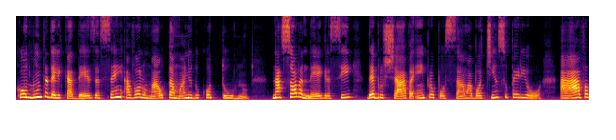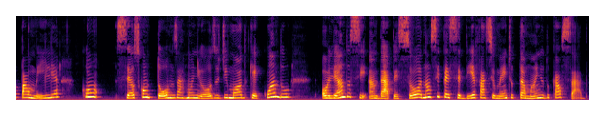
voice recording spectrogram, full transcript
com muita delicadeza, sem avolumar o tamanho do contorno. Na sola negra se debruxava em proporção à botinha superior, a ava palmilha com seus contornos harmoniosos, de modo que, quando olhando-se andar a pessoa, não se percebia facilmente o tamanho do calçado.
